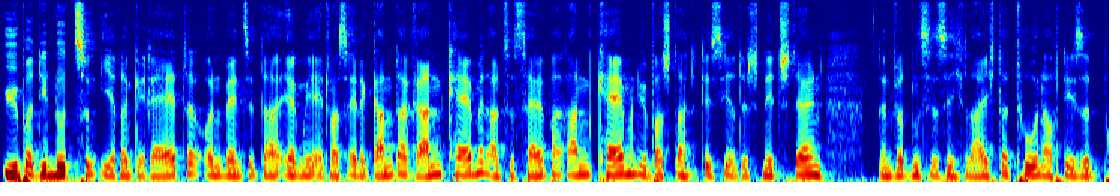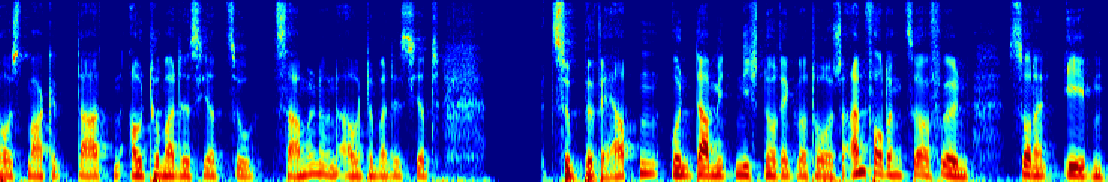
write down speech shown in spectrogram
über die Nutzung ihrer Geräte. Und wenn sie da irgendwie etwas eleganter rankämen, also selber rankämen über standardisierte Schnittstellen, dann würden sie sich leichter tun, auch diese Post-Market-Daten automatisiert zu sammeln und automatisiert zu bewerten und damit nicht nur regulatorische Anforderungen zu erfüllen, sondern eben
